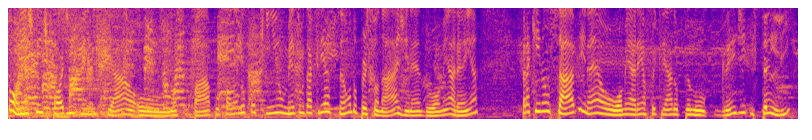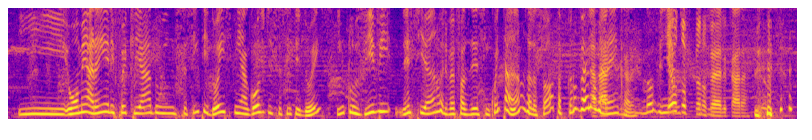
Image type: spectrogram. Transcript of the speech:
Bom, e acho que a gente pode iniciar o nosso papo falando um pouquinho mesmo da criação do personagem, né, do Homem-Aranha. Pra quem não sabe, né, o Homem-Aranha foi criado pelo grande Stan Lee. E o Homem-Aranha ele foi criado em 62, em agosto de 62. Inclusive, nesse ano ele vai fazer 50 anos, olha só, tá ficando velho o Homem-Aranha, cara. Novinho. Eu tô ficando velho, cara.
